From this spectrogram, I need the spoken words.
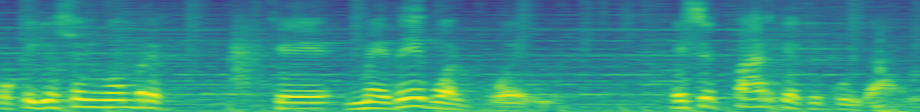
porque yo soy un hombre que me debo al pueblo. Ese parque hay que cuidarlo.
